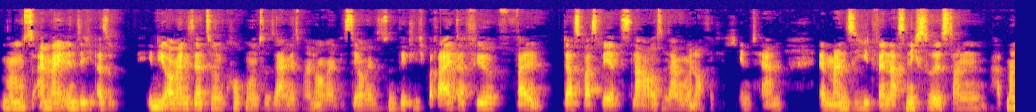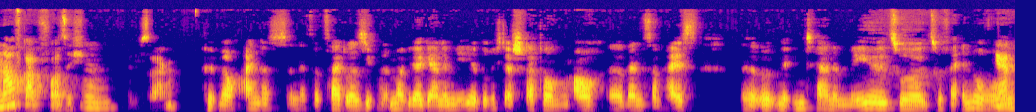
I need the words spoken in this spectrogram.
man muss einmal in sich, also in die Organisation gucken und zu sagen, ist, meine ist die Organisation wirklich bereit dafür, weil das, was wir jetzt nach außen sagen wollen, auch wirklich intern äh, man sieht. Wenn das nicht so ist, dann hat man eine Aufgabe vor sich, mhm. würde ich sagen fällt mir auch ein, dass in letzter Zeit, oder sieht man immer wieder gerne Medienberichterstattungen, auch äh, wenn es dann heißt, äh, eine interne Mail zur, zur Veränderung ja.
